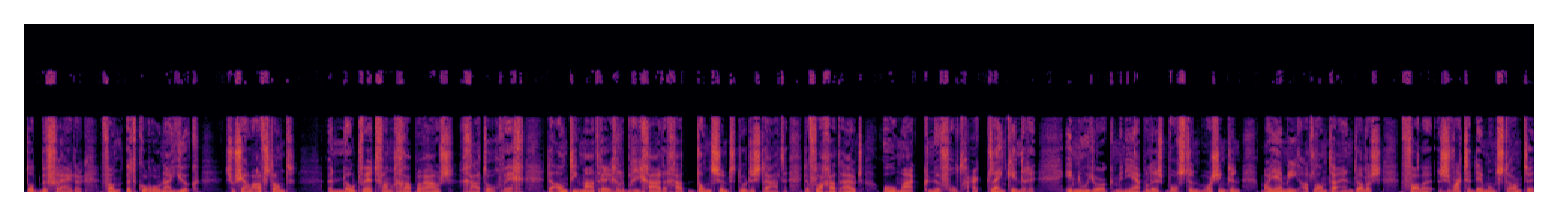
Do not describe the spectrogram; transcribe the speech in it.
tot bevrijder van het coronajuk. Sociale afstand, een noodwet van Grapperhaus gaat toch weg. De anti-maatregelenbrigade gaat dansend door de straten. De vlag gaat uit. Oma knuffelt haar kleinkinderen. In New York, Minneapolis, Boston, Washington, Miami, Atlanta en Dallas vallen zwarte demonstranten,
